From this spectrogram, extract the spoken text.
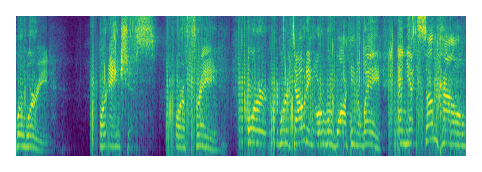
were worried or anxious or afraid or were doubting or were walking away, and yet somehow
